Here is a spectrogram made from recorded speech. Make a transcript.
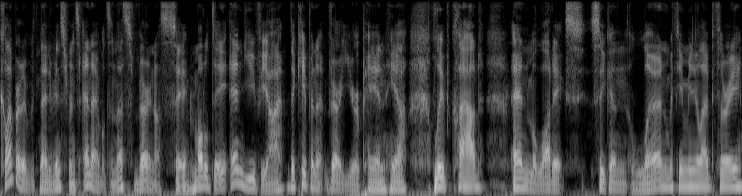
collaborated with Native Instruments and Ableton. That's very nice to see. Model D and UVI, they're keeping it very European here. Loopcloud and Melodics, so you can learn with your Minilab 3.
